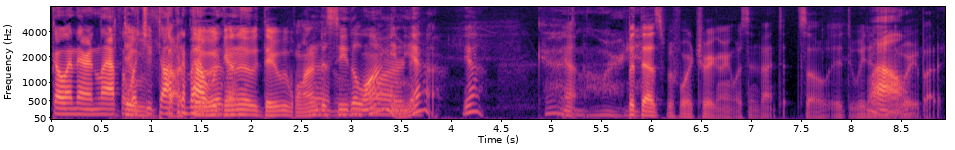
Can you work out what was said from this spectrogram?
go in there and laugh at what They you're talking about. They were gonna. They wanted to Good see the line. Lord. Yeah, yeah. Good Yeah. lord. But that's before triggering was invented, so it, we didn't have Wow. to worry about it.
